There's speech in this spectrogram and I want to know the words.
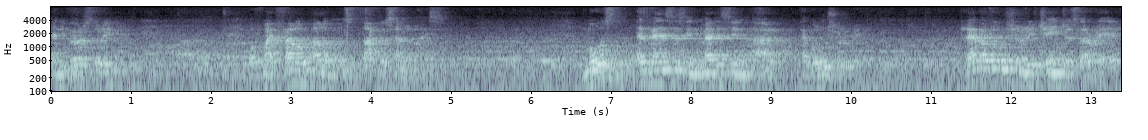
anniversary of my fellow alumnus, Dr. Semmelweis. Most advances in medicine are evolutionary. Revolutionary changes are rare.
